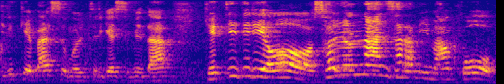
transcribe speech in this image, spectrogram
이렇게 말씀을 드리겠습니다. 개띠들이요 선련한 사람이 많고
